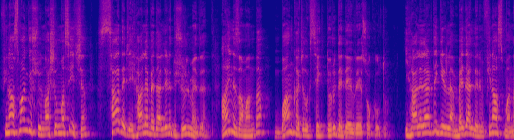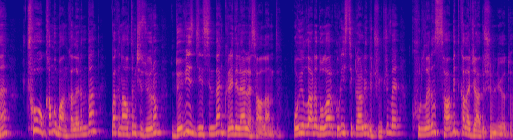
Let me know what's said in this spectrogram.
Finansman güçlüğünün aşılması için sadece ihale bedelleri düşürülmedi. Aynı zamanda bankacılık sektörü de devreye sokuldu. İhalelerde girilen bedellerin finansmanı çoğu kamu bankalarından bakın altını çiziyorum döviz cinsinden kredilerle sağlandı. O yıllarda dolar kuru istikrarlıydı çünkü ve kurların sabit kalacağı düşünülüyordu.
